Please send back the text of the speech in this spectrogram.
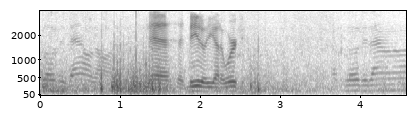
slowed it down on. Yeah, that beetle, you gotta work it. I slowed it down on.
